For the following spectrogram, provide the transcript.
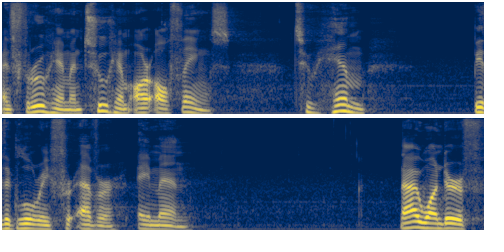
and through him and to him are all things. To him be the glory forever. Amen. Now I wonder if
